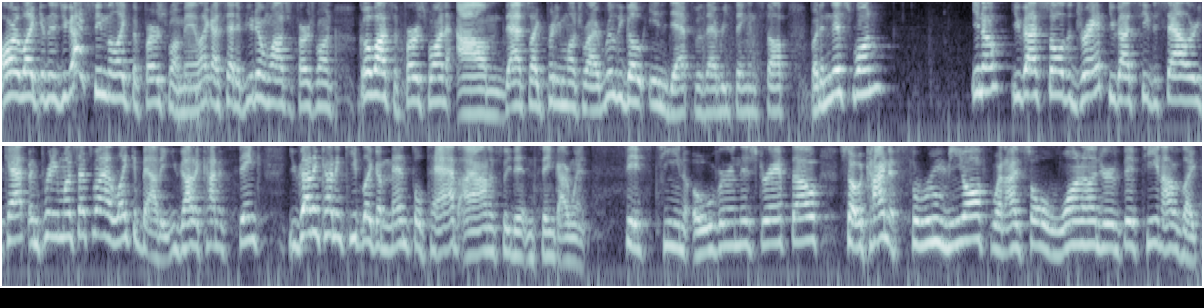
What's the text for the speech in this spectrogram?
are liking this. You guys seem to like the first one, man. Like I said, if you didn't watch the first one, go watch the first one. Um, that's like pretty much where I really go in depth with everything and stuff. But in this one, you know, you guys saw the draft, you guys see the salary cap, and pretty much that's what I like about it. You got to kind of think, you got to kind of keep like a mental tab. I honestly didn't think I went 15 over in this draft though. So it kind of threw me off when I saw 115. I was like,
